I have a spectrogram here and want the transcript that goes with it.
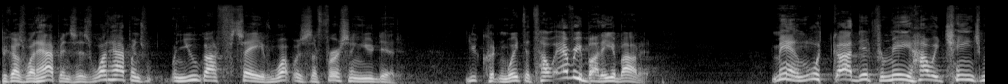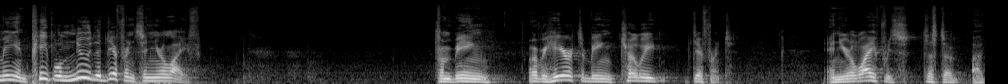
Because what happens is, what happens when you got saved? What was the first thing you did? You couldn't wait to tell everybody about it. Man, what God did for me, how He changed me, and people knew the difference in your life. From being over here to being totally different. And your life was just a, a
